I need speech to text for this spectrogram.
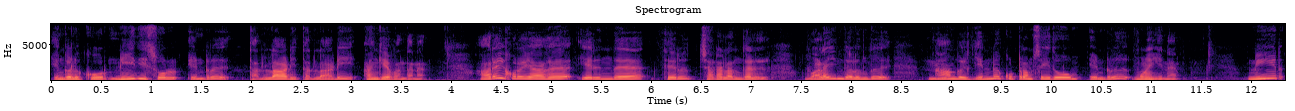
எங்களுக்கோர் நீதி சொல் என்று தள்ளாடி தள்ளாடி அங்கே வந்தன. அரைகுறையாக எரிந்த தெரு சடலங்கள் வளைந்தெழுந்து நாங்கள் என்ன குற்றம் செய்தோம்? என்று முனையின. நீர்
